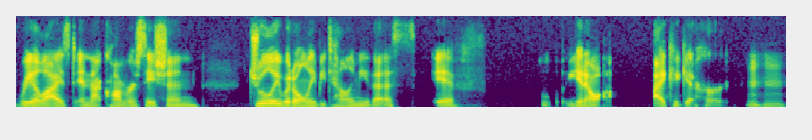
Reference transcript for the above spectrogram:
realized in that conversation, Julie would only be telling me this if, you know, I could get hurt. Mhm.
